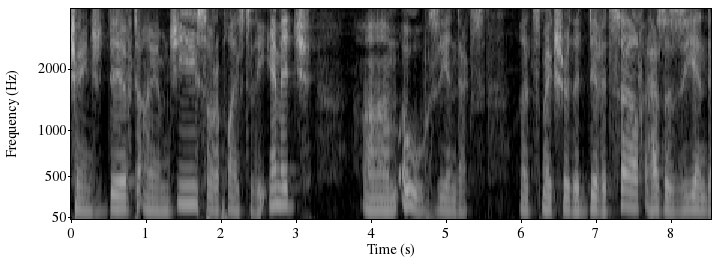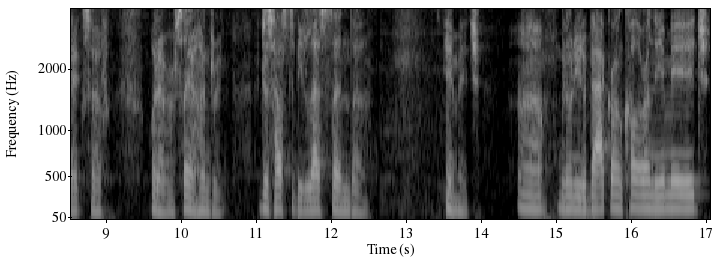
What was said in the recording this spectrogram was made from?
change div to img so it applies to the image. Um, oh, z-index. Let's make sure the div itself has a z-index of whatever, say 100. It just has to be less than the image. Uh, we don't need a background color on the image.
